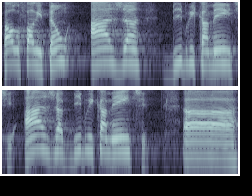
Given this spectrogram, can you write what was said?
Paulo fala então: haja biblicamente, haja biblicamente. Ah,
